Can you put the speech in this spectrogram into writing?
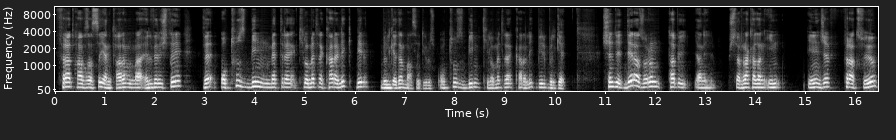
Fırat Havzası yani tarıma elverişli ve 30 bin metre kilometre karelik bir bölgeden bahsediyoruz. 30 bin kilometre karelik bir bölge. Şimdi Derazor'un tabi yani işte Raka'dan in, inince Fırat suyu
